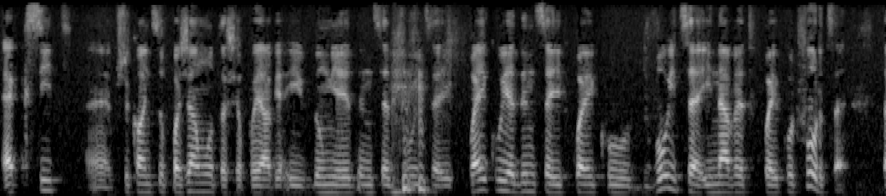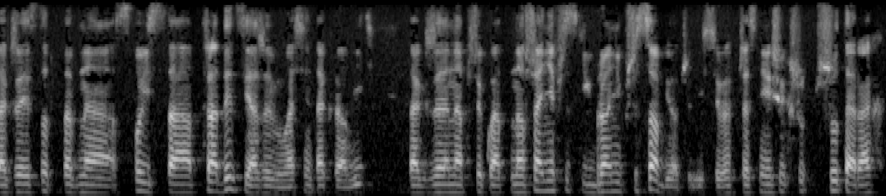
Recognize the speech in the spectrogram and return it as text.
Exit, e, przy końcu poziomu to się pojawia i w Dumie jedynce, dwójce, i w Quake'u jedynce, i w Quake'u dwójce, i nawet w Quake'u czwórce. Także jest to pewna swoista tradycja, żeby właśnie tak robić. Także na przykład noszenie wszystkich broni przy sobie, oczywiście we wcześniejszych shooterach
